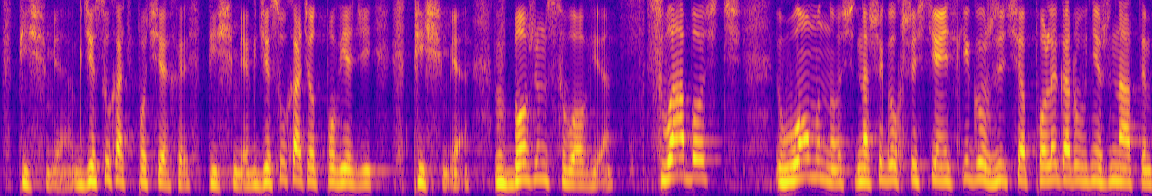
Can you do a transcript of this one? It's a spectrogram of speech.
W piśmie. Gdzie słuchać pociechy? W piśmie. Gdzie słuchać odpowiedzi? W piśmie. W Bożym Słowie. Słabość, łomność naszego chrześcijańskiego życia polega również na tym,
